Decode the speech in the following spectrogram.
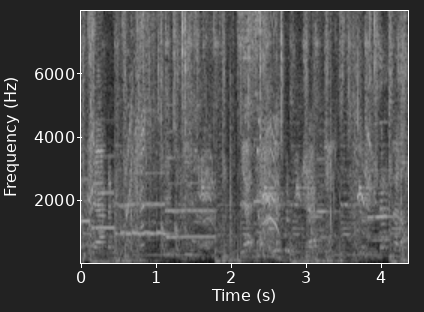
the Japanese. Yes, the Japanese.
